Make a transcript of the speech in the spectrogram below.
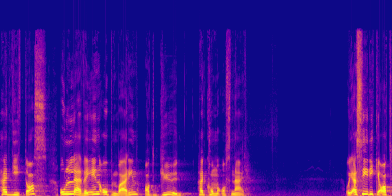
har gitt oss, og leve i en åpenbaring at Gud har kommet oss nær. Og Jeg sier ikke at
